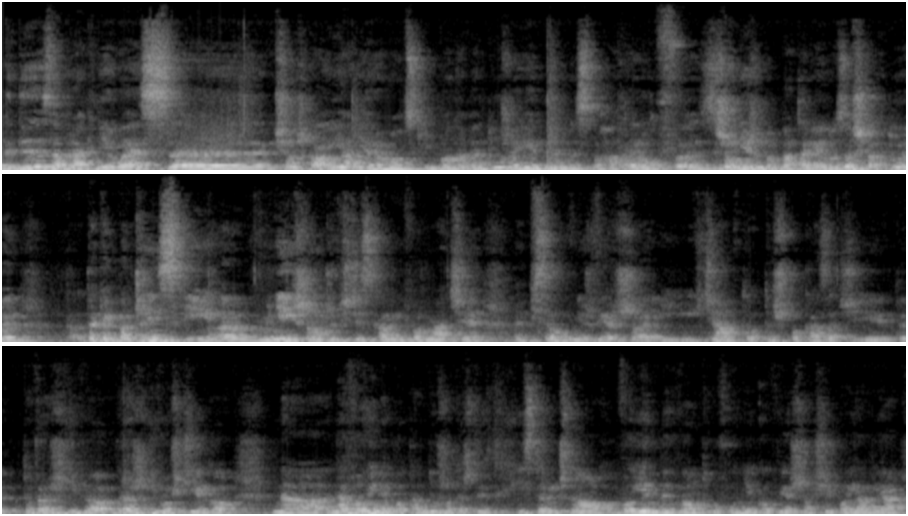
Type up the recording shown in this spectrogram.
Gdy zabraknie łez, książka o Janie Romockim, Bonaventurze, jednym z bohaterów z żołnierzy batalionu Zośka, który tak jak Baczyński, e, w mniejszym oczywiście skali formacie, e, pisał również wiersze i, i chciałam to też pokazać, te- to wrażliwość jego na, na wojnę, bo tam dużo też tych historyczno-wojennych wątków u niego w wierszach się pojawia.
